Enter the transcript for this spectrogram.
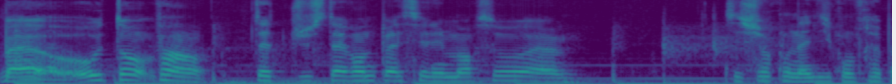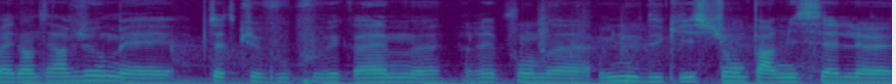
Bah autant, enfin peut-être juste avant de passer les morceaux, euh, c'est sûr qu'on a dit qu'on ferait pas d'interview, mais peut-être que vous pouvez quand même répondre à une ou deux questions parmi celles euh,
